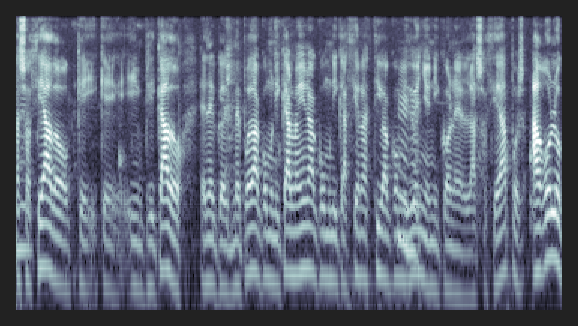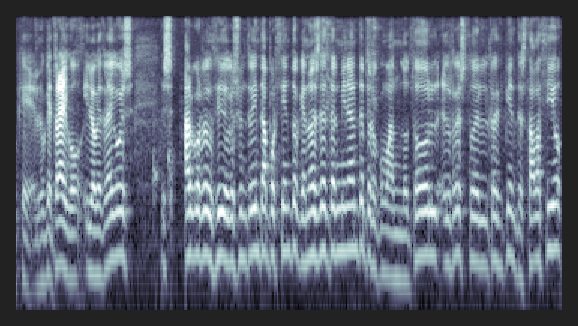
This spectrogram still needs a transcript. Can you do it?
asociado, que, que, implicado, en el que me pueda comunicar, no hay una comunicación activa con mi dueño ni con la sociedad, pues hago lo que, lo que traigo. Y lo que traigo es es algo reducido, que es un 30%, que no es determinante, pero cuando todo el resto del recipiente está vacío,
